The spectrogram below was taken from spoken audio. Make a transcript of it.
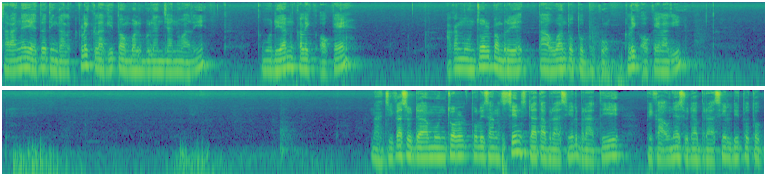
Caranya yaitu tinggal klik lagi tombol bulan Januari, kemudian klik OK. Akan muncul pemberitahuan tutup buku. Klik OK lagi. Nah, jika sudah muncul tulisan since data berhasil, berarti BKU-nya sudah berhasil ditutup.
